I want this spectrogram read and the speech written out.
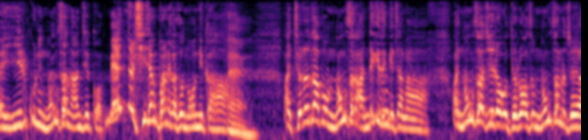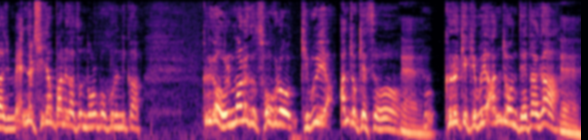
야, 이 일꾼이 농사는 안 짓고 맨날 시장판에 가서 노니까 예. 아 저러다 보면 농사가 안 되게 생겼잖아. 아 농사지라고 데려와서 농사는 져야지 맨날 시장판에 가서 놀고 그러니까 그러니까 얼마나 그 속으로 기분이 안 좋겠어. 예. 응? 그렇게 기분이 안 좋은 데다가 예.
